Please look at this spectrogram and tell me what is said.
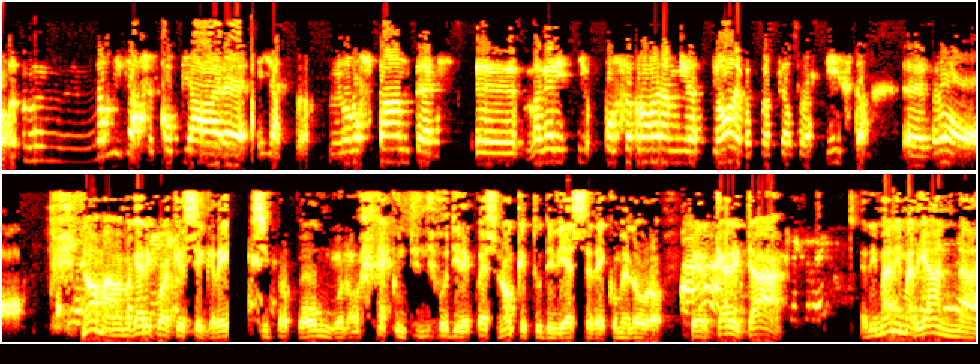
mh, non mi piace copiare gli altri, nonostante eh, magari io possa provare ammirazione per qualche altro artista, eh, però... io- No, ma magari qualche segreto si propongono, ecco, intendevo dire questo, non che tu devi essere come loro, per Ah, carità, segreto. Rimani Marianna,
